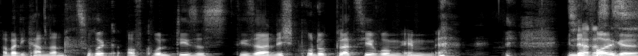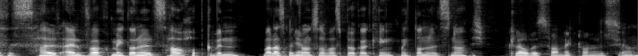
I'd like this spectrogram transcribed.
aber die kamen dann zurück aufgrund dieses dieser Nicht-Produktplatzierung im in der das Folge. Ist, das ist halt einfach McDonalds Hau- Hauptgewinn. War das McDonalds oder was Burger King? McDonalds, ne? Ich glaube, es war McDonald's, ja.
